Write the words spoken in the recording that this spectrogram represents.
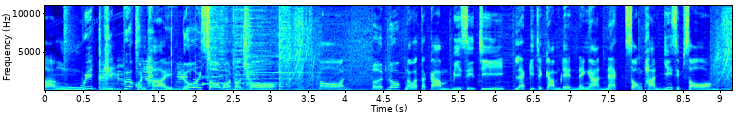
ลังวิทย์คิดเพื่อคนไทย โดย สวทช ตอนเปิดโลกนวัตกรรม BCG และกิจกรรมเด่นในงาน NEC 2022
